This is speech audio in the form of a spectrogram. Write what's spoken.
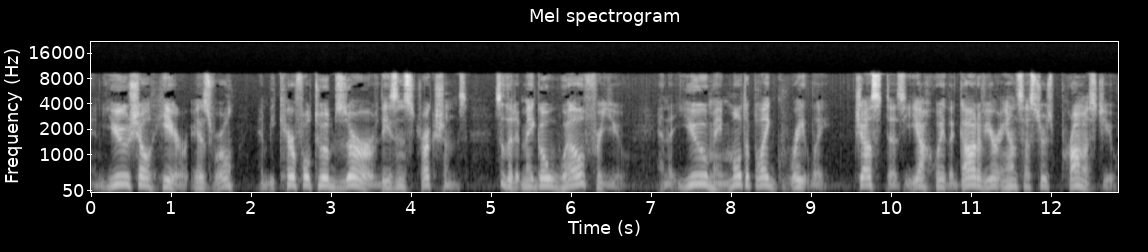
And you shall hear, Israel, and be careful to observe these instructions, so that it may go well for you, and that you may multiply greatly, just as Yahweh the God of your ancestors promised you,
